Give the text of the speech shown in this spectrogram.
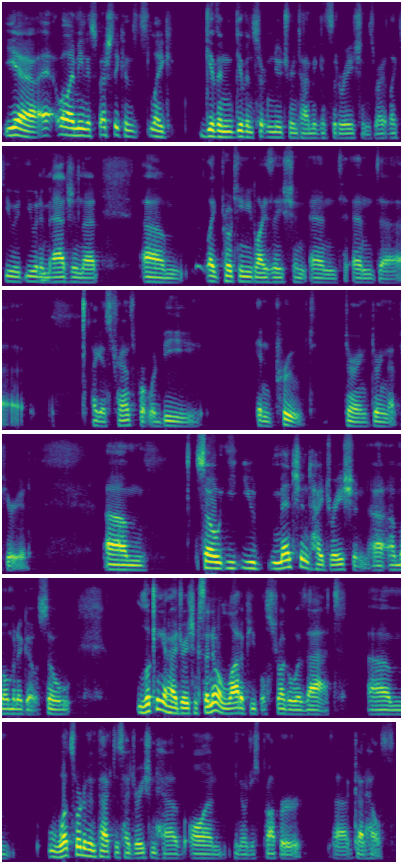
Yeah, eh, well, I mean, especially cons- like given given certain nutrient timing considerations, right? Like you would you would mm-hmm. imagine that um, like protein utilization and and uh, I guess transport would be improved during during that period. Um, so you, mentioned hydration uh, a moment ago. So looking at hydration, because I know a lot of people struggle with that. Um, what sort of impact does hydration have on you know just proper uh, gut health?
